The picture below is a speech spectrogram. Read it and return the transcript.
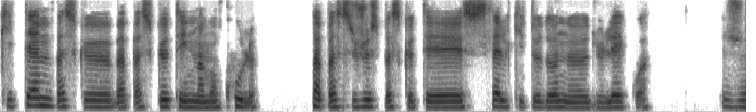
qui t'aime parce que bah, parce que t'es une maman cool, pas parce, juste parce que t'es celle qui te donne euh, du lait, quoi. Je...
